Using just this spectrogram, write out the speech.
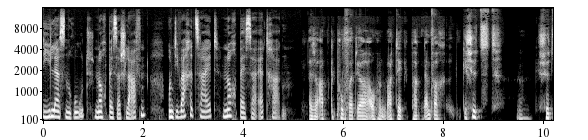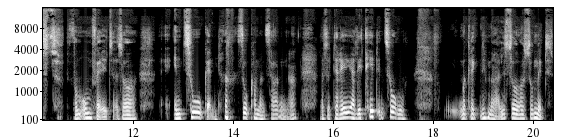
Die lassen Ruth noch besser schlafen und die wache Zeit noch besser ertragen. Also abgepuffert, ja, auch in Watte gepackt, einfach geschützt, ja, geschützt vom Umfeld, also entzogen, so kann man sagen, ne? also der Realität entzogen man kriegt nicht mehr alles so, so mit.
